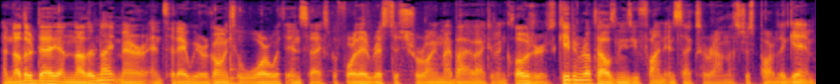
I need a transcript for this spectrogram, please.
Another day, another nightmare, and today we are going to war with insects before they risk destroying my bioactive enclosures. Keeping reptiles means you find insects around, that's just part of the game.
